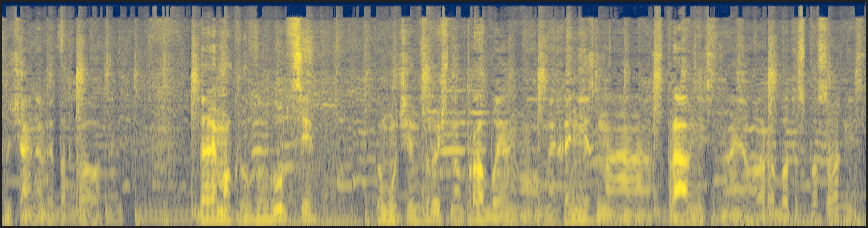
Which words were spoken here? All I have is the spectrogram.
случайно випадково. Беремо круглогубці, кому чим зручно, пробуємо механізм на справність, на його роботоспособність.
